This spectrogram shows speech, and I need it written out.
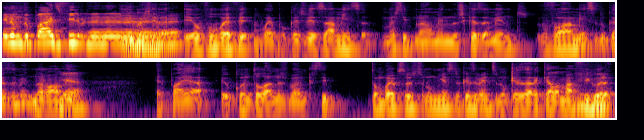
em nome do Pai, do Filho. Imagina, eu vou ve- bué poucas vezes à missa, mas tipo, normalmente nos casamentos, vou à missa do casamento, normalmente. Yeah. Epá, yeah, eu quando estou lá nos bancos, tipo, estão boas pessoas que tu não conheces no casamento, tu não queres dar aquela má figura,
